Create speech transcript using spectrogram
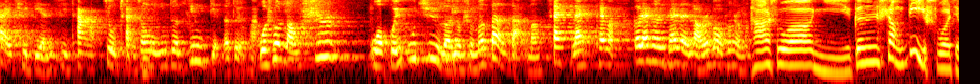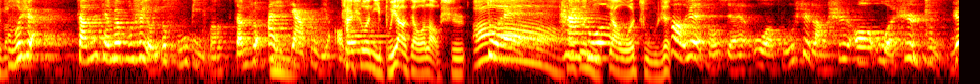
再去联系他，就产生了一段经典的对话。我说老师。我回不去了，有什么办法吗？猜，来开放，高嘉诚，你猜猜，老师跟我说什么？他说你跟上帝说去吧。不是，咱们前面不是有一个伏笔吗？咱们说按下不表。他说你不要叫我老师，哦对，他说说你叫我主任。皓月同学，我不是老师哦，我是主任。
